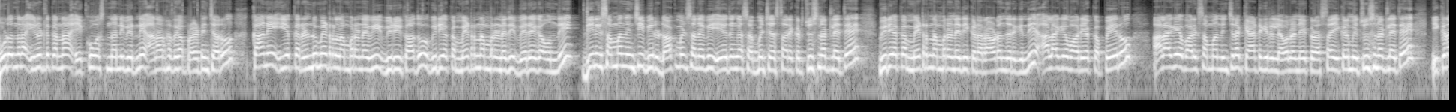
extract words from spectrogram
మూడు వందల యూనిట్ల కన్నా ఎక్కువ వస్తుందని వీరిని అనర్హతగా ప్రకటించారు. కానీ ఈ యొక్క రెండు మీటర్ల నంబర్ అనేవి వీరి కాదు వీరి యొక్క మీటర్ నంబర్ అనేది వేరేగా ఉంది. దీనికి సంబంధించి వీరు డాక్యుమెంట్స్ అనేవి ఏ విధంగా సబ్మిట్ చేస్తారు ఇక్కడ చూసినట్లయితే వీరి యొక్క మీటర్ నంబర్ అనేది ఇక్కడ రావడం జరిగింది. అలాగే వారి యొక్క పేరు అలాగే వారికి సంబంధించిన కేటగిరీ లెవెల్ అనేవి ఇక్కడ వస్తాయి. ఇక్కడ మీరు చూసినట్లయితే ఇక్కడ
